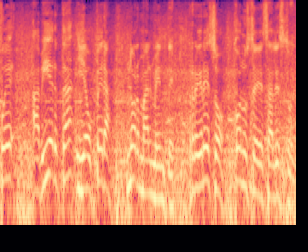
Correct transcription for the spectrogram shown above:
fue abierta y opera normalmente. Regreso con ustedes al estudio.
